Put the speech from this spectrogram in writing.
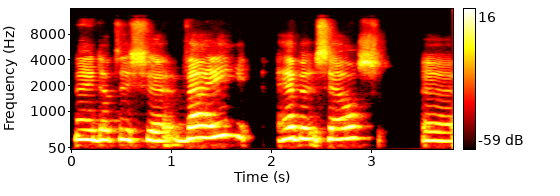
Nee, dat is. eh, wij hebben zelfs eh,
